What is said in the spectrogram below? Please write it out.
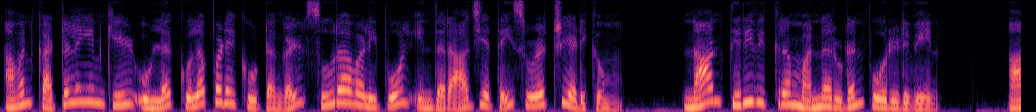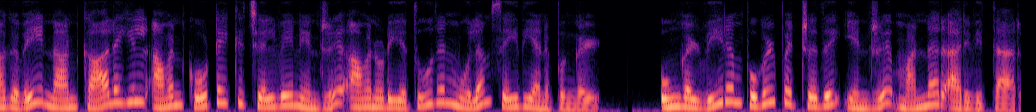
அவன் கட்டளையின் கீழ் உள்ள குலப்படை கூட்டங்கள் சூறாவளி போல் இந்த ராஜ்யத்தை சுழற்றியடிக்கும். நான் திரிவிக்ரம் மன்னருடன் போரிடுவேன். ஆகவே நான் காலையில் அவன் கோட்டைக்குச் செல்வேன் என்று அவனுடைய தூதன் மூலம் செய்தி அனுப்புங்கள். உங்கள் வீரம் புகழ்பெற்றது என்று மன்னர் அறிவித்தார்.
